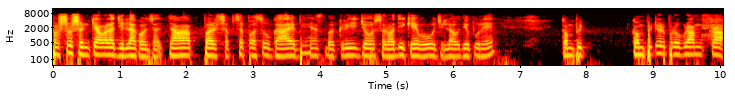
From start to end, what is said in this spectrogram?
पशु संख्या वाला जिला कौन सा जहाँ पर सबसे पशु गाय, भैंस, बकरी जो सर्वाधिक है, वो जिला उदयपुर है। कंप्यूटर प्रोग्राम का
